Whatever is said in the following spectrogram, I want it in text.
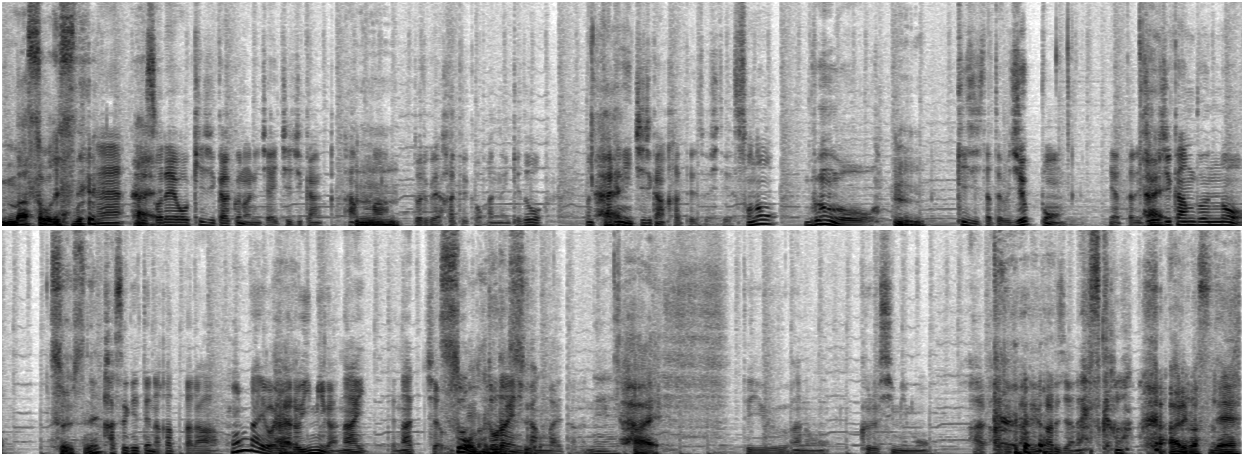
まあそうですね。ねはいでそれを記事書くのにじゃあ1時間あ、うんまあどれぐらいかかってるかわかんないけど、まあ仮に1時間かかってるとして、その分をうん。記事例えば10本やったらはい10時間分のそうですね。稼げてなかったら本来はやる意味がないってなっちゃう、そうなんですよ。ドライに考えたらね。はい。っていうあの苦しみもああるあるあるじゃないですか。ありますね。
